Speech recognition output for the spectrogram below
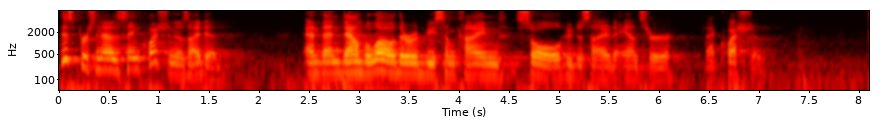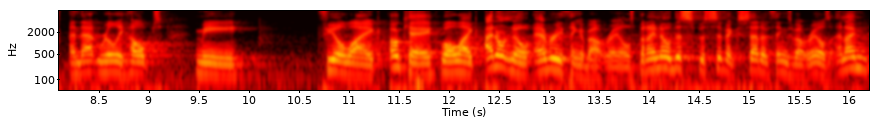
this person had the same question as I did. And then down below, there would be some kind soul who decided to answer that question. And that really helped me feel like, okay, well, like, I don't know everything about Rails, but I know this specific set of things about Rails, and I'm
